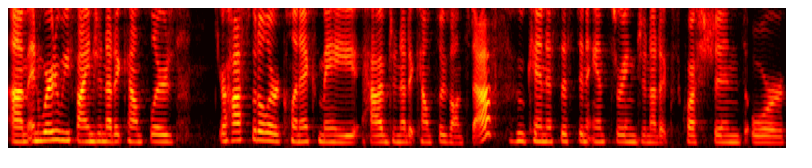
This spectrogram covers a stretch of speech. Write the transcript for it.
Um, and where do we find genetic counselors? Your hospital or clinic may have genetic counselors on staff who can assist in answering genetics questions or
